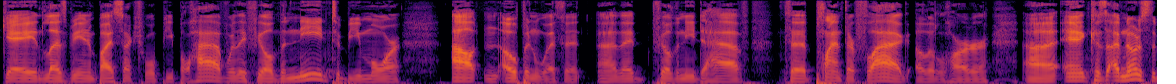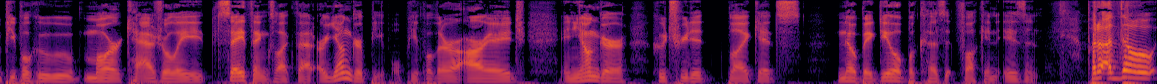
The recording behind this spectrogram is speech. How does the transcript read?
gay and lesbian and bisexual people have where they feel the need to be more out and open with it. Uh, they feel the need to have to plant their flag a little harder. Uh, and because I've noticed the people who more casually say things like that are younger people, people that are our age and younger who treat it like it's no big deal because it fucking isn't. But uh, though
